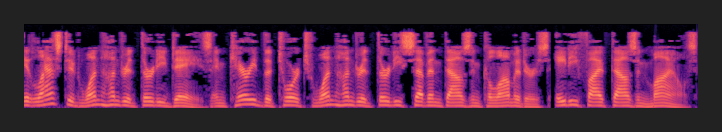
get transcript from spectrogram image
It lasted 130 days and carried the torch 137,000 kilometers, 85,000 miles.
